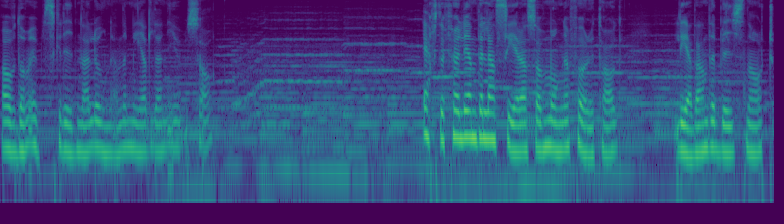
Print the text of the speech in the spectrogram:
av de utskrivna lugnande medlen i USA. Efterföljande lanseras av många företag. Ledande blir snart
